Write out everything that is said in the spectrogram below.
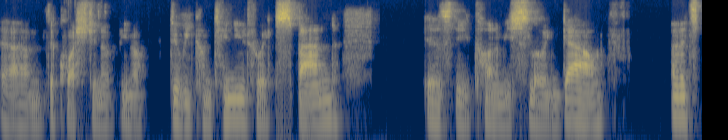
um, the question of, you know, do we continue to expand? Is the economy slowing down? And it's,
